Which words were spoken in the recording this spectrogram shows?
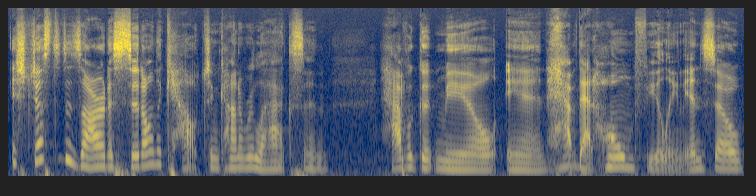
It's just a desire to sit on the couch and kind of relax and have a good meal, and have that home feeling. And so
